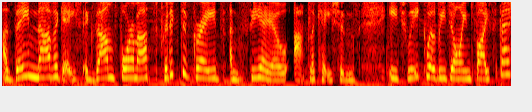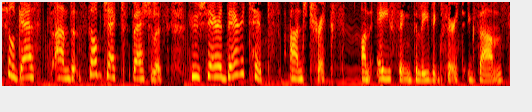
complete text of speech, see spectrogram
as they navigate exam formats, predictive grades, and CAO applications. Each week, we'll be joined by special guests and subject specialists who share their tips and tricks on acing the Leaving Cert exams.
